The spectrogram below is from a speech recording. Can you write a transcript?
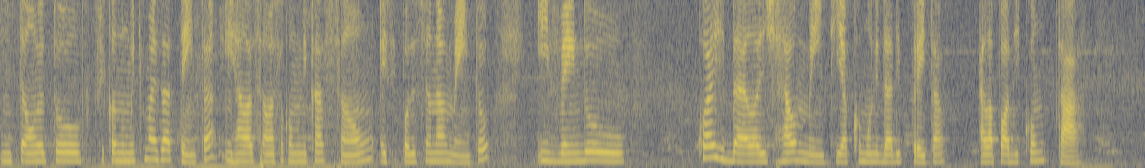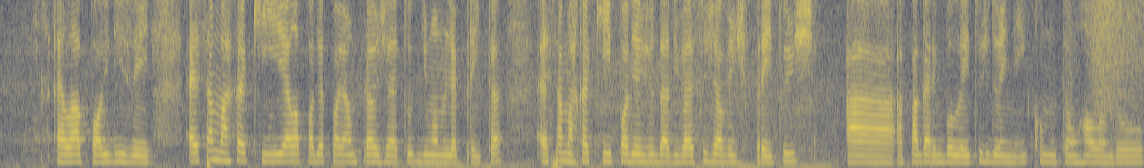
Então eu tô ficando muito mais atenta em relação a essa comunicação, esse posicionamento e vendo quais delas realmente a comunidade preta ela pode contar. Ela pode dizer, essa marca aqui, ela pode apoiar um projeto de uma mulher preta essa marca aqui pode ajudar diversos jovens pretos a, a pagarem boletos do Enem, como estão rolando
